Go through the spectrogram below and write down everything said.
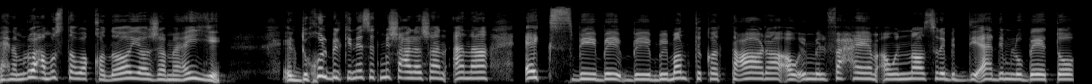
إحنا بنروح على مستوى قضايا جماعية. الدخول بالكنيسة مش علشان أنا إكس ب- ب- ب- بمنطقة عارة أو أم الفحم أو الناصري بدي أهدم له بيته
